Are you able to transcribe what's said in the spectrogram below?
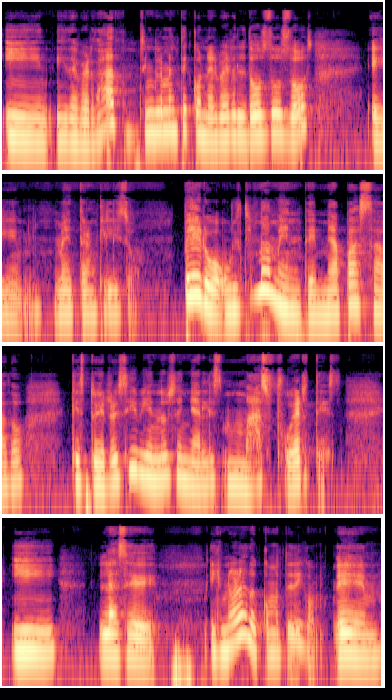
Y, y, de verdad, simplemente con el ver el 222 eh, me tranquilizó. Pero últimamente me ha pasado que estoy recibiendo señales más fuertes y las he ignorado, como te digo. Eh,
